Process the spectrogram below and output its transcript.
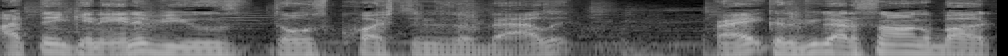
I think in interviews those questions are valid, right? Because if you got a song about,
